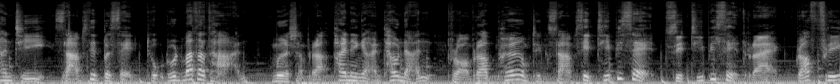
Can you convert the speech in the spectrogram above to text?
ทันที 30%ทุกรุ่นมาตรฐาน เมื่อชำระภายในงานเท่านั้น พร้อมรับเพิ่มถึง 3 สิทธิพิเศษ สิทธิพิเศษแรก รับฟรี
